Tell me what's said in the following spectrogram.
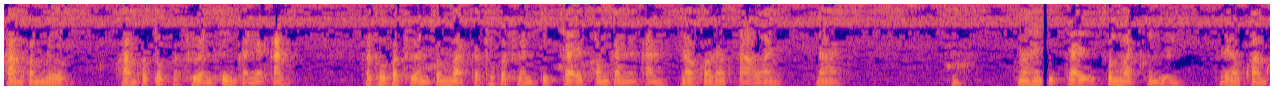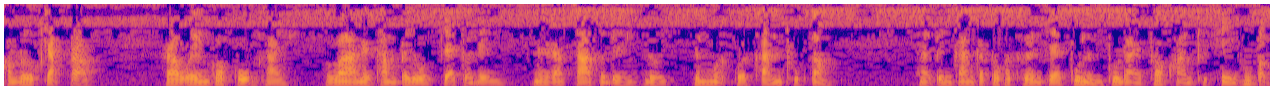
ความกำเริบความกระทบกระเทือนซึ่งกันและกัน กระทบกระเทือนสมบัติกระทบกระเทือนจิตใจของกันและกัน เราก็รักษาไว้ได้ไม่ให้จิตใจสมบัติคนอื่นแล้วความกำเริบจากเรา เราเองก็ภูมิใจว่าได้ทำประโยชน์แก่ตนเองได้รักษาตนเองโดยสงดกวดขันถูกต้องไม่เป็นการกระทบกระเทือนแก่ผู้หนึ่งผู้ใดเพราะความผิดศีลของตน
